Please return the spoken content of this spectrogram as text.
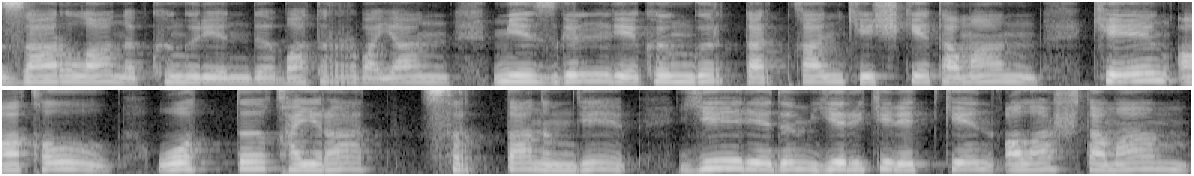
Зарланып күңіренді батыр баян мезгілде күңгірт тартқан кешке таман кең ақыл отты қайрат сырттаным деп ер едім еркелеткен алаш тамам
